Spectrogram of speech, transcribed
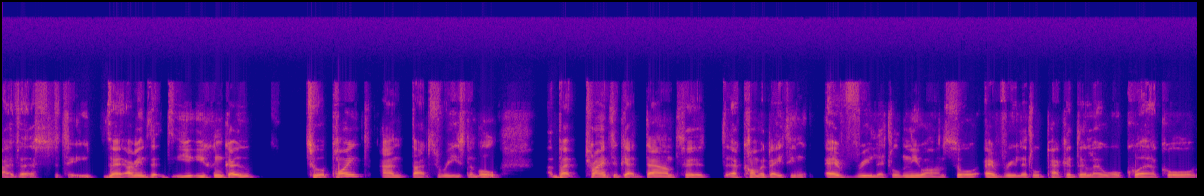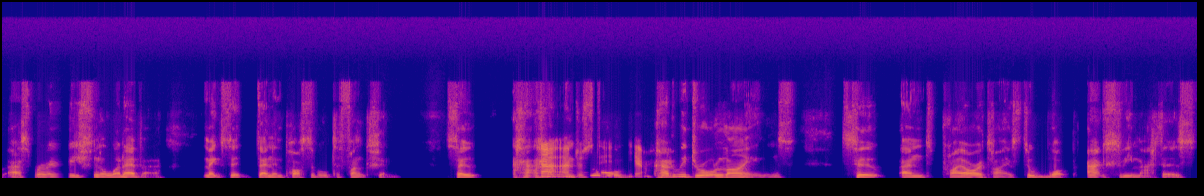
diversity? I mean, you, can go to a point, and that's reasonable but trying to get down to accommodating every little nuance or every little peccadillo or quirk or aspiration or whatever makes it then impossible to function. So how, uh, I understand. Draw, yeah. How do we draw lines to and prioritize to what actually matters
